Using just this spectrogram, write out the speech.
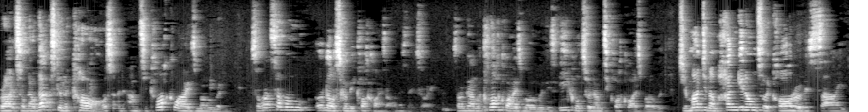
Right, so now that's going to cause an anti-clockwise moment. So let's have a, oh no, it's going to be clockwise that one, isn't it? Sorry. So I'm going to have a clockwise moment is equal to an anti-clockwise moment. So imagine I'm hanging on to the corner of this sign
